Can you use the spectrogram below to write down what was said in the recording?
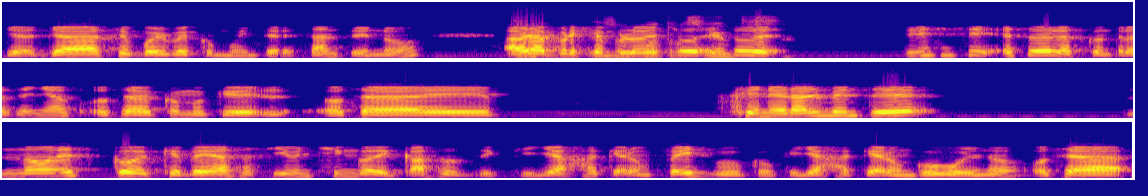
ya, ya se vuelve como interesante, ¿no? Ahora, por ejemplo, eso, eso 400. de, sí, sí, sí, eso de las contraseñas, o sea, como que, o sea, eh, generalmente no es que veas así un chingo de casos de que ya hackearon Facebook o que ya hackearon Google, ¿no? O sea,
